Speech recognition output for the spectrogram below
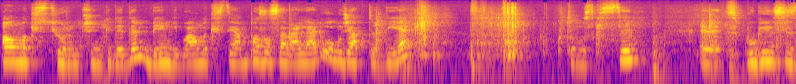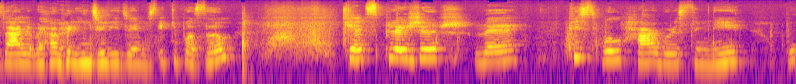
Almak istiyorum çünkü dedim. Benim gibi almak isteyen puzzle severler de olacaktır diye. Kutumuz gitsin. Evet bugün sizlerle beraber inceleyeceğimiz iki puzzle Cat's Pleasure ve Peaceful Harbor isimli bu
